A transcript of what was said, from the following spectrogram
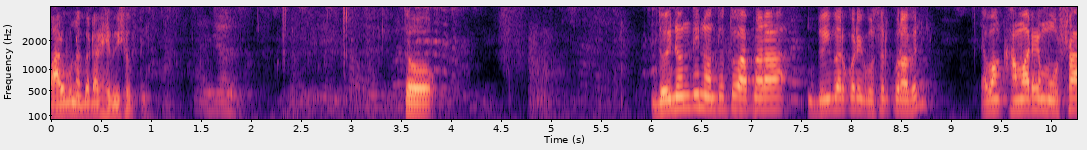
পারব না বেটার হেভি শক্তি। তো দৈনন্দিন অন্তত আপনারা দুইবার করে গোসল করাবেন এবং খামারের মশা,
